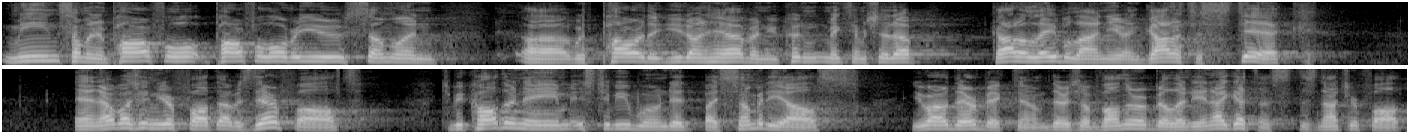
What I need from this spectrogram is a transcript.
mean, someone powerful, powerful over you, someone uh, with power that you don't have and you couldn't make them shut up, got a label on you and got it to stick, and that wasn't your fault, that was their fault. To be called their name is to be wounded by somebody else. You are their victim. There's a vulnerability, and I get this. This is not your fault.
